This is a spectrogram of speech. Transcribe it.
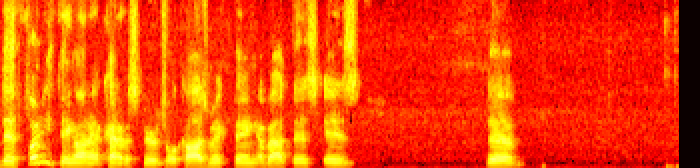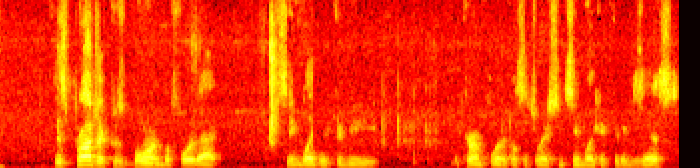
The funny thing on a kind of a spiritual cosmic thing about this is the this project was born before that seemed like it could be the current political situation seemed like it could exist.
